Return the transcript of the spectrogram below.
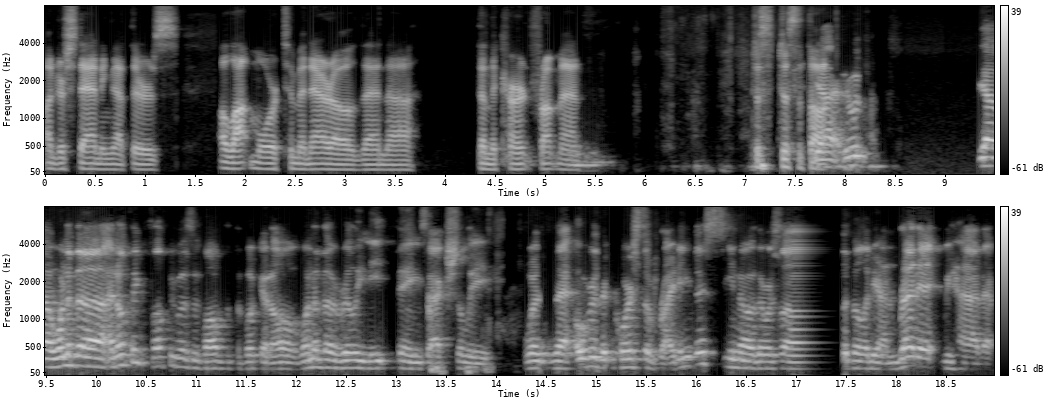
understanding that there's a lot more to Monero than uh, than the current frontman. Just just a thought. Yeah, was, yeah, one of the I don't think Fluffy was involved with the book at all. One of the really neat things actually was that over the course of writing this, you know, there was a on Reddit. We had at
